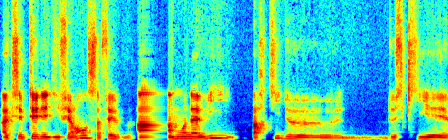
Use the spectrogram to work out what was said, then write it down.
accepter les différences, ça fait, à, mon avis, partie de, ce qui est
